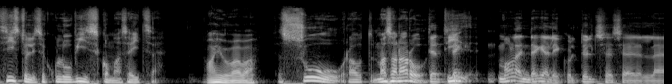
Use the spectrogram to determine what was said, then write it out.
siis tuli see kulu viis koma seitse ajuvaba. suur auto, ma saan aru. tead Ti..., ma olen tegelikult üldse selle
